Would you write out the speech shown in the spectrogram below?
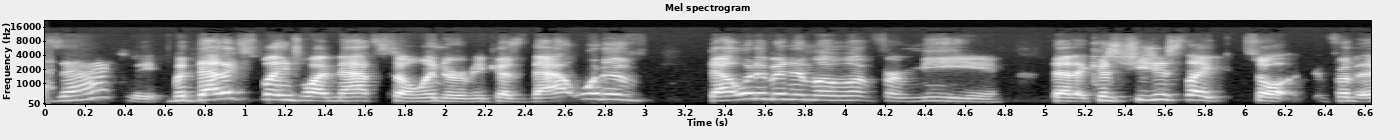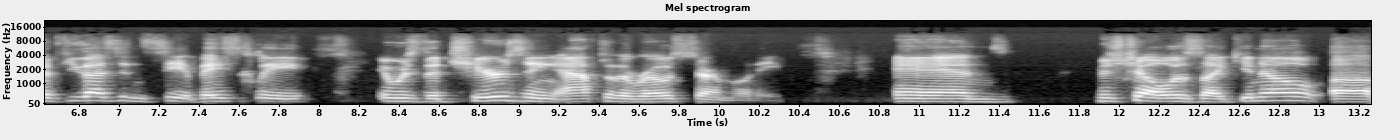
exactly. But that explains why Matt's so into her because that would have that would have been a moment for me that because she just like so for the, if you guys didn't see it, basically it was the cheersing after the rose ceremony, and Michelle was like, you know, uh,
